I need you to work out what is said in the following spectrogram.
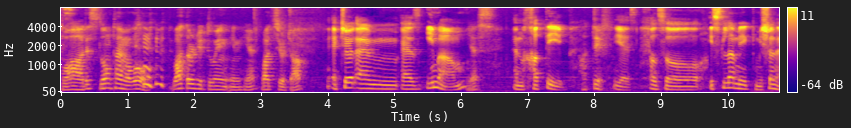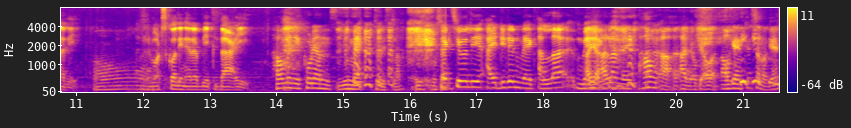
Wow, this is long time ago. what are you doing in here? What's your job? Actually, I'm as imam Yes. and khatib. Atif. Yes. Also, Islamic missionary. Oh. What's called in Arabic da'i. How many Koreans you make to Islam? Actually, I didn't make Allah Ah, made. yeah, Allah make how? Uh, uh, okay, uh, again, question again.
